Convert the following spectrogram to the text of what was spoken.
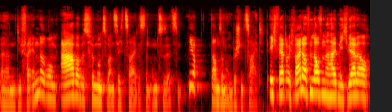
ähm, die Veränderung, aber bis 25 Zeit ist dann umzusetzen. Ja, da haben Sie noch ein bisschen Zeit. Ich werde euch weiter auf dem Laufenden halten. Ich werde auch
